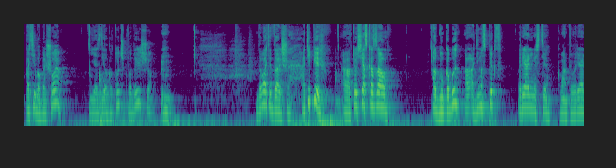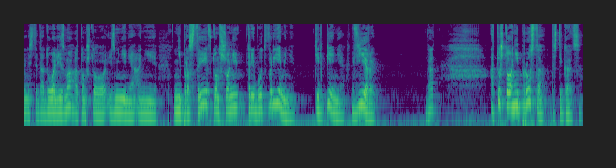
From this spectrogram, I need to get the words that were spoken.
Спасибо большое. Я сделал глоточек воды еще. Давайте дальше. А теперь, а, то есть я сказал одну как бы, а, один аспект реальности, квантовой реальности, да, дуализма, о том, что изменения, они непростые, в том, что они требуют времени, терпения, веры. Да? А то, что они просто достигаются,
